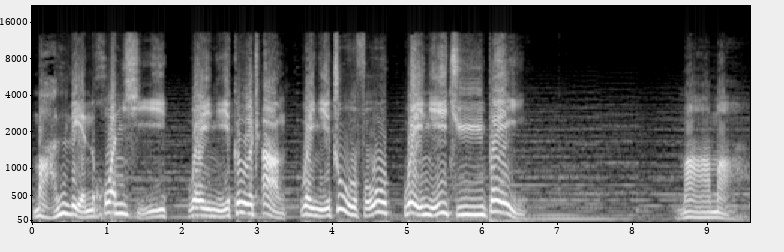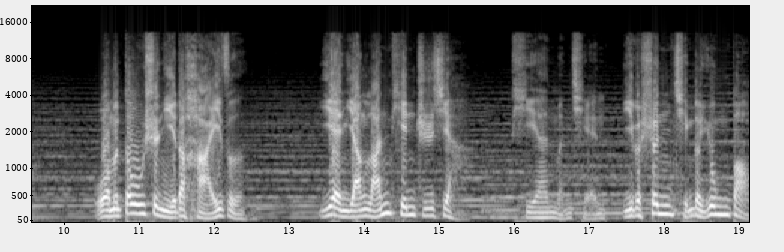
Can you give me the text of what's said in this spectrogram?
满脸欢喜，为你歌唱，为你祝福，为你举杯。妈妈。我们都是你的孩子，艳阳蓝天之下，天安门前一个深情的拥抱，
